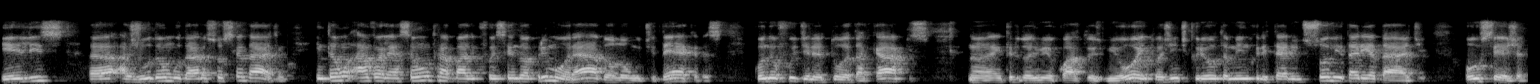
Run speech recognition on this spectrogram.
eles uh, ajudam a mudar a sociedade. Então, a avaliação é um trabalho que foi sendo aprimorado ao longo de décadas. Quando eu fui diretor da CAPES, na, entre 2004 e 2008, a gente criou também um critério de solidariedade. Ou seja,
